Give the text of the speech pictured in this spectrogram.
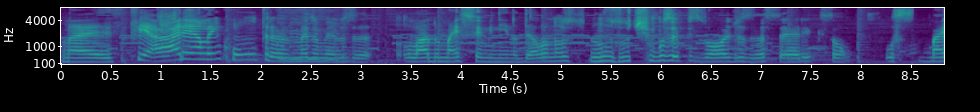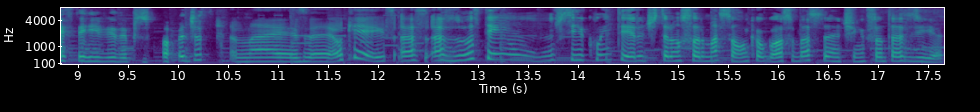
Mas enfim, a área ela encontra mais ou menos o lado mais feminino dela nos, nos últimos episódios da série, que são os mais terríveis episódios. Mas, é, ok. As, as duas têm um, um, ciclo inteiro de transformação que eu gosto bastante em fantasia.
